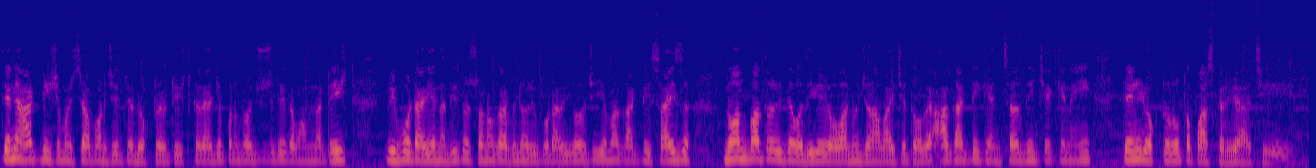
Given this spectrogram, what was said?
તેને હાર્ટની સમસ્યા પણ છે, તે ડૉક્ટરે ટેસ્ટ કર્યા છે, પરંતુ હજુ સુધી તમામના ટેસ્ટ રિપોર્ટ આવ્યા નથી. તો સોનોગ્રાફીનો રિપોર્ટ આવી ગયો છે, જેમાં ગાંઠની સાઇઝ નોંધપાત્ર રીતે વધી ગઈ હોવાનું જણાવાય છે. તો હવે આ ગાંઠની કેન્સરની છે કે નહીં, તેની ડૉક્ટરો તપાસ કરી રહ્યા છે.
